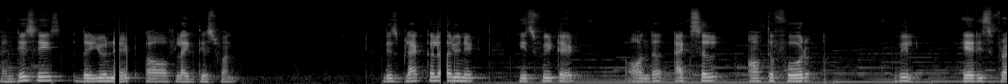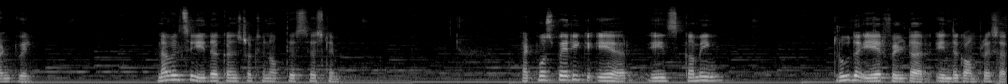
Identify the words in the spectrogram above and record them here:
and this is the unit of like this one. This black color unit is fitted on the axle of the four wheel. Here is front wheel. Now we'll see the construction of this system. Atmospheric air is coming through the air filter in the compressor.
